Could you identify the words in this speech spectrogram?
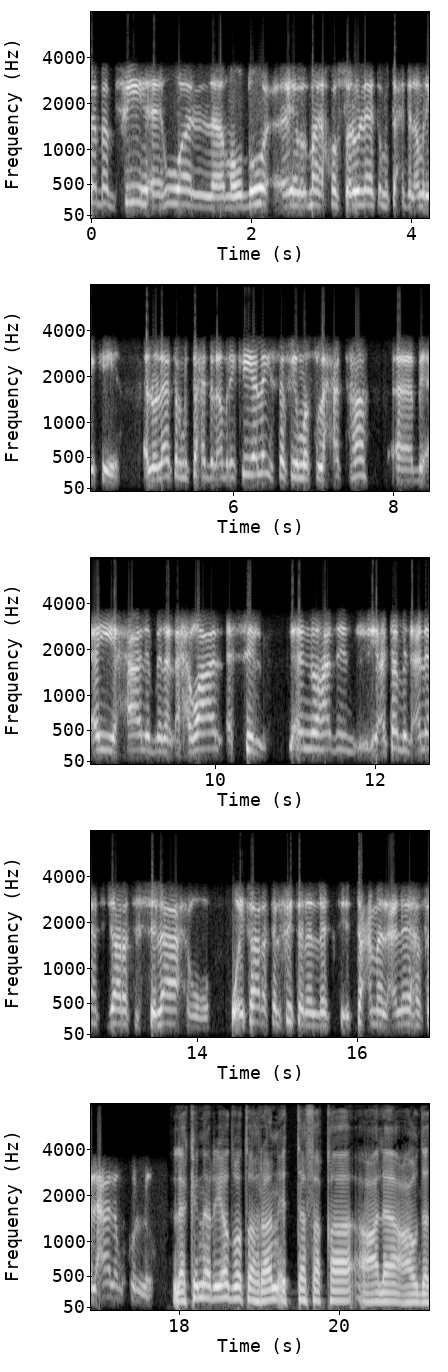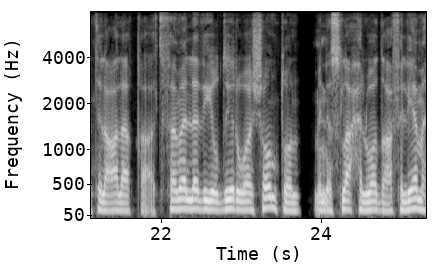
سبب فيه هو الموضوع ما يخص الولايات المتحدة الأمريكية. الولايات المتحدة الأمريكية ليس في مصلحتها آه، بأي حال من الأحوال السلم لأنه هذه يعتمد عليها تجارة السلاح و وإثارة الفتن التي تعمل عليها في العالم كله. لكن الرياض وطهران اتفقا على عودة العلاقات، فما الذي يضير واشنطن من إصلاح الوضع في اليمن؟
